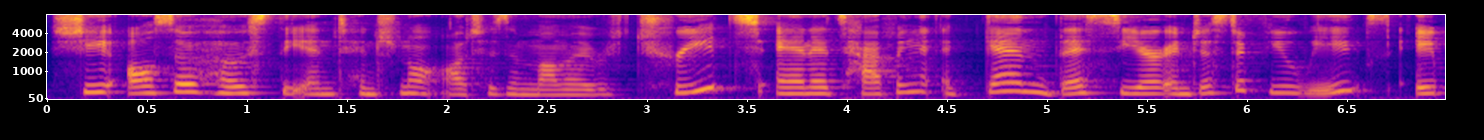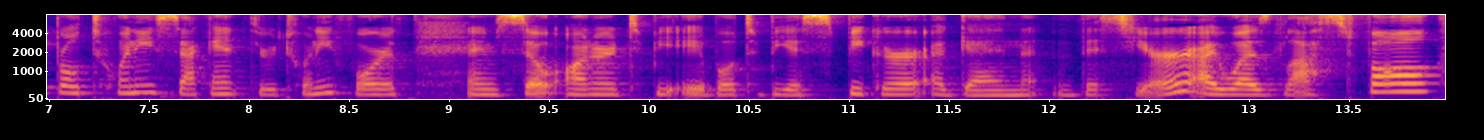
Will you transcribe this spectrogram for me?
She also hosts the Intentional Autism Mama Retreat, and it's happening again this year in just a few weeks, April 22nd through 24th. I'm so honored to be able to be a speaker again this year. I was last fall,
